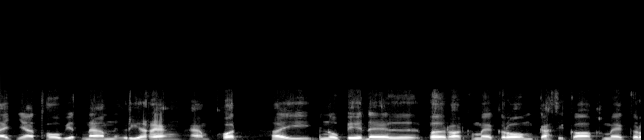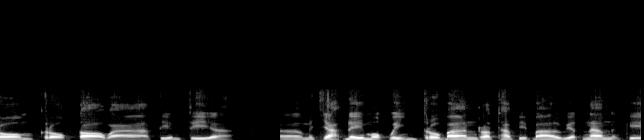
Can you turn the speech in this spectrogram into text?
អាជ្ញាធរវៀតណាមហ្នឹងរារាំងហាមឃាត់ហើយនៅពេលដែលបរតខ្មែរក្រមកសិករខ្មែរក្រមក្រោកតវ៉ាទាមទារម្ចាស់ដីមកវិញត្រូវបានរដ្ឋាភិបាលវៀតណាមនឹងគេ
